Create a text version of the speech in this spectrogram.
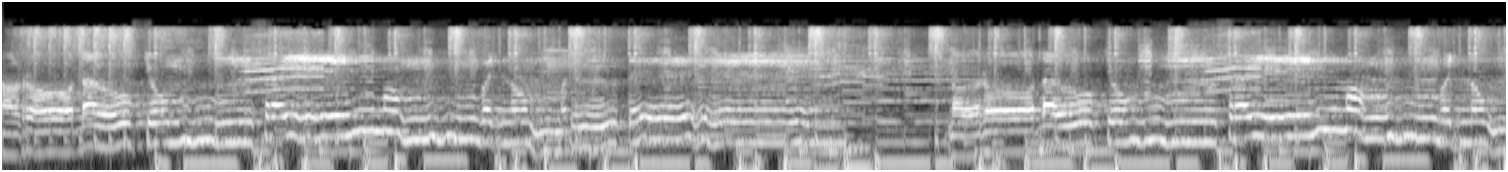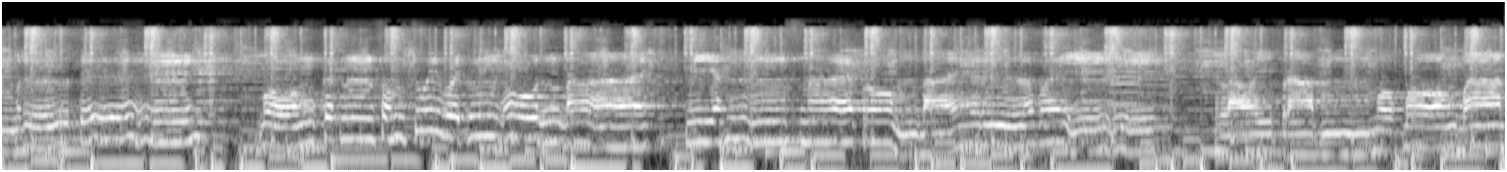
ដៅជុំស្រីមុំវិច្ចនំឬទេដល់រដៅជុំស្រីមុំវិច្ចនំឬទេបងគិតសុំជួយវិច្ចអូនដែរមានស្នេហ៍ព្រមដែរឬអ្វី ឆ្លើយប្រាប់មកបងបានទេនា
